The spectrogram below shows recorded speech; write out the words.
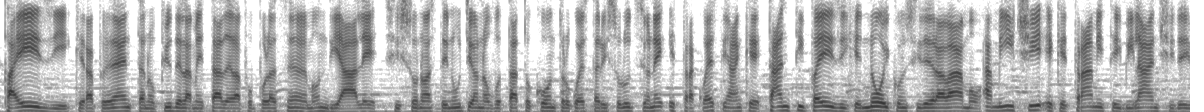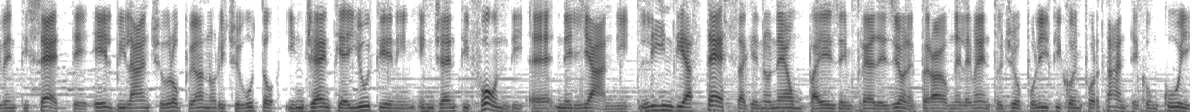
paesi che rappresentano più della metà della popolazione mondiale si sono astenuti e hanno votato contro questa risoluzione e tra questi anche tanti paesi che noi consideravamo amici e che tramite i bilanci dei 27 e il bilancio europeo hanno ricevuto ingenti aiuti e ingenti fondi eh, negli anni. L'India stessa, che non è un paese in preadesione, però è un elemento geopolitico importante con cui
